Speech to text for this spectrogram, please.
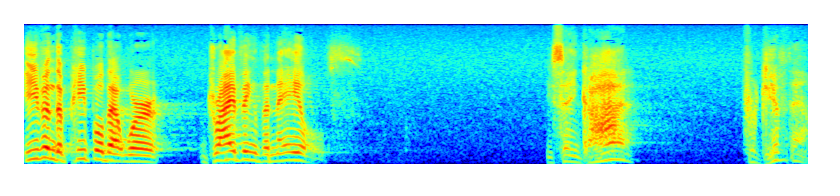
even the people that were driving the nails. He's saying, God, forgive them.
